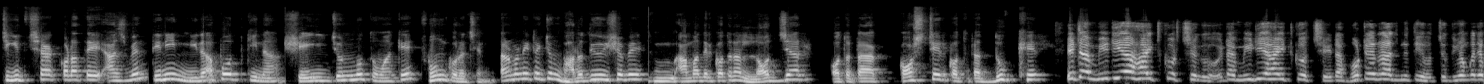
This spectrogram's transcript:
চিকিৎসা করাতে আসবেন, তিনি নিরাপদ কিনা সেই জন্য তোমাকে ফোন করেছেন। তার মানে এটা একজন ভারতীয় হিসেবে আমাদের কতটা লজ্জার কতটা কষ্টের, কতটা দুঃখের। এটা মিডিয়া হাইট করছে গো, এটা মিডিয়া হাইট করছে, এটা ভোটের রাজনীতি হচ্ছে। তুমি আমাকে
